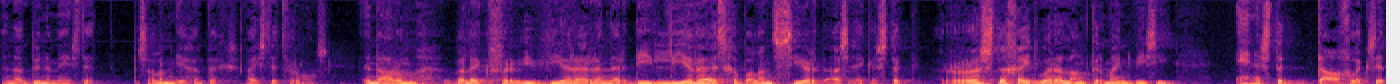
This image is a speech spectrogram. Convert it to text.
En dan doen 'n mens dit. Psalm 90 wys dit vir ons. En daarom wil ek vir u weer herinner, die lewe is gebalanseerd as ek 'n stuk rustigheid oor 'n langtermynvisie en 'n stuk daaglikse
